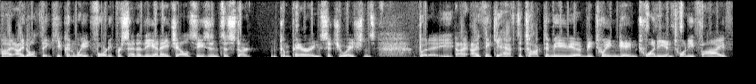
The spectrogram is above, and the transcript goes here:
I, I don't think you can wait 40% of the NHL season to start comparing situations. But uh, I, I think you have to talk to me uh, between game 20 and 25.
